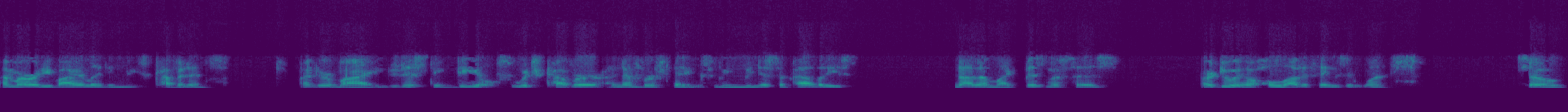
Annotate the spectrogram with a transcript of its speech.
I'm already violating these covenants under my existing deals, which cover a number of things. I mean, municipalities, not unlike businesses, are doing a whole lot of things at once. So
